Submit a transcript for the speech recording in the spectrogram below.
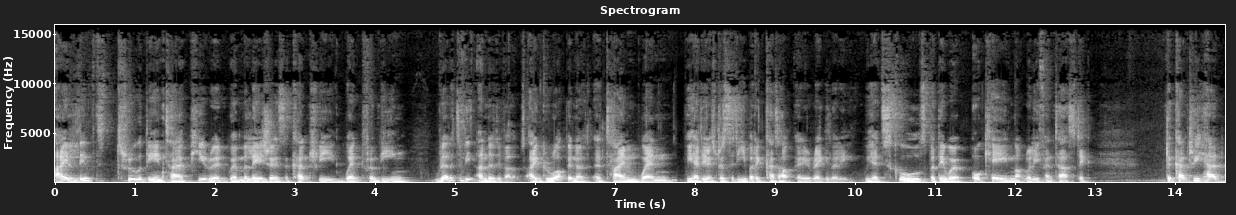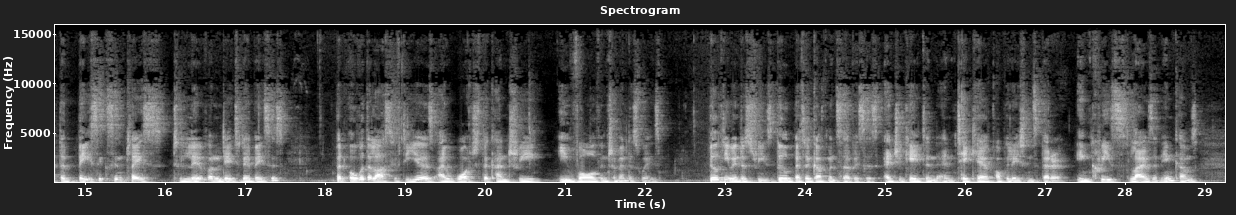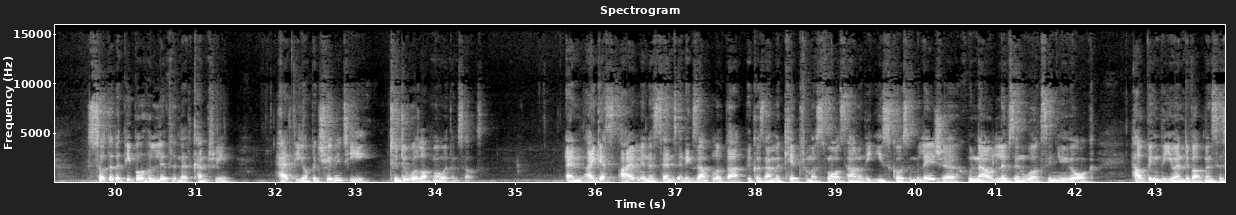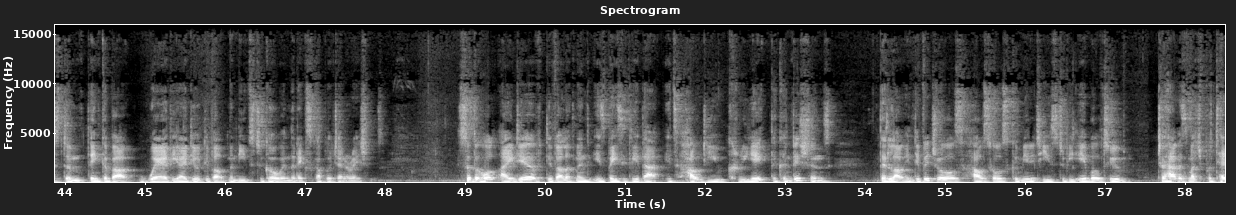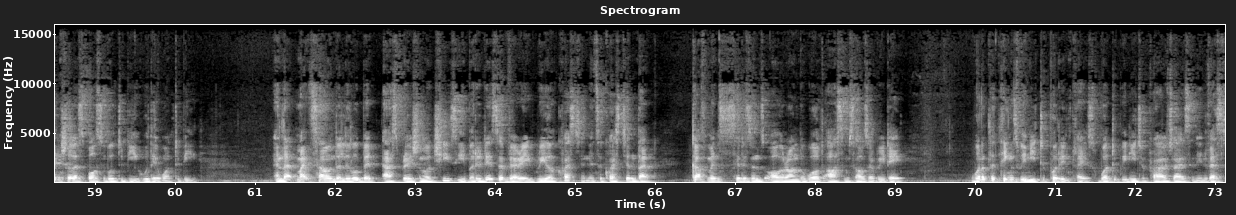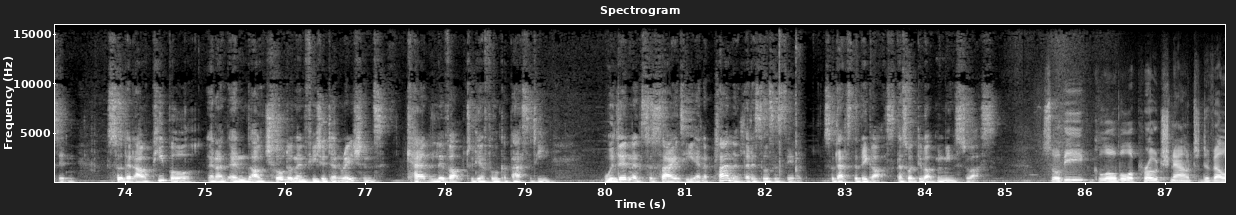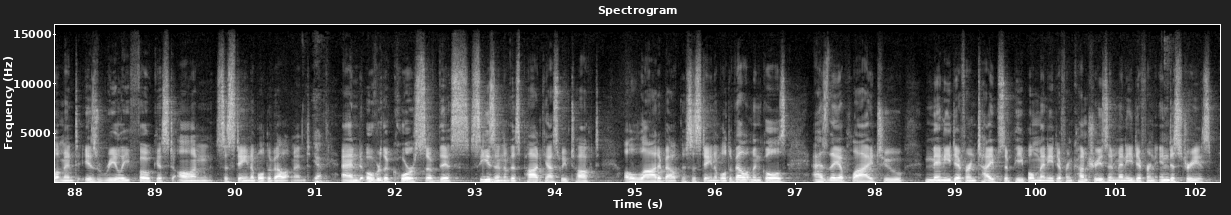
I lived through the entire period where Malaysia as a country went from being relatively underdeveloped. I grew up in a, a, time when we had electricity, but it cut out very regularly. We had schools, but they were okay, not really fantastic. The country had the basics in place to live on a day to day basis. But over the last 50 years, I watched the country evolve in tremendous ways build new industries, build better government services, educate and, and take care of populations better, increase lives and incomes, so that the people who lived in that country had the opportunity to do a lot more with themselves. And I guess I'm, in a sense, an example of that because I'm a kid from a small town on the east coast of Malaysia who now lives and works in New York, helping the UN development system think about where the ideal development needs to go in the next couple of generations. So the whole idea of development is basically that. It's how do you create the conditions that allow individuals, households, communities to be able to, to have as much potential as possible to be who they want to be. And that might sound a little bit aspirational cheesy, but it is a very real question. It's a question that governments, citizens all around the world ask themselves every day. What are the things we need to put in place? What do we need to prioritize and invest in so that our people and and our children and future generations can live up to their full capacity within a society and a planet that is still sustainable. So that's the big ask. That's what development means to us. So the global approach now to development is really focused on sustainable development. Yeah. And over the course of this season of this podcast, we've talked a lot about the sustainable development goals as they apply to many different types of people, many different countries, and many different industries.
